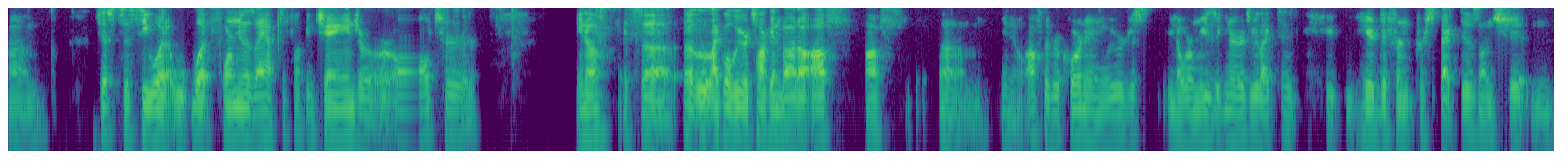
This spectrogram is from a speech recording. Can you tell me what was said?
um, just to see what what formulas I have to fucking change or, or alter you know it's uh, uh like what we were talking about off off um you know off the recording we were just you know we're music nerds we like to he- hear different perspectives on shit and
